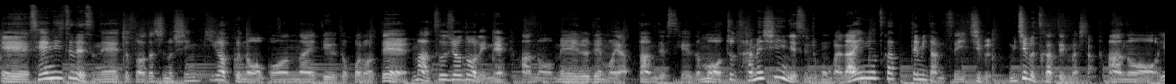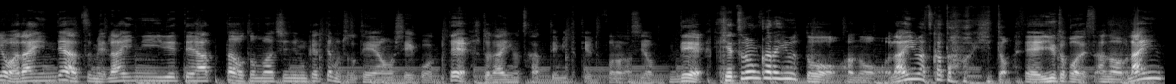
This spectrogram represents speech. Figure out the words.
えー、先日ですね、ちょっと私の新企画のご案内というところで、まあ通常通りね、あの、メールでもやったんですけれども、ちょっと試しにですね、今回 LINE を使ってみたんですね、一部。一部使ってみました。あの、要は LINE で集め、LINE に入れてあったお友達に向けてもちょっと提案をしていこうって、ちょっと LINE を使ってみたっていうところなんですよ。で、結論から言うと、あの、LINE は使った方がいいと、えー、いうところです。あの、LINE、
